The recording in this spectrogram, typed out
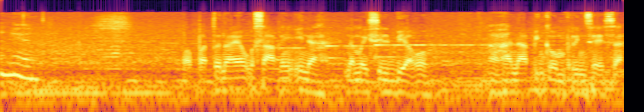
Ano yan? Papatunayan ko sa aking ina na may silbi ako. Hahanapin ko ang prinsesa.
